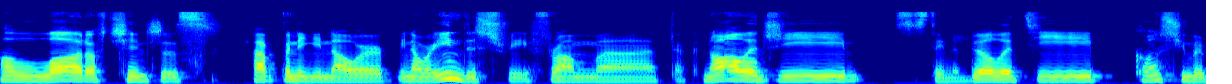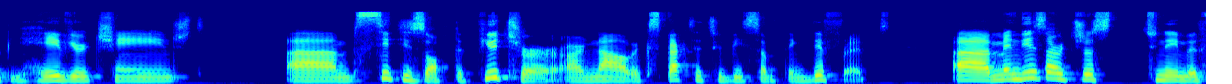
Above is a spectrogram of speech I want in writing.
a lot of changes happening in our in our industry from uh, technology sustainability, consumer behavior changed. Um, cities of the future are now expected to be something different. Um, and these are just to name a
